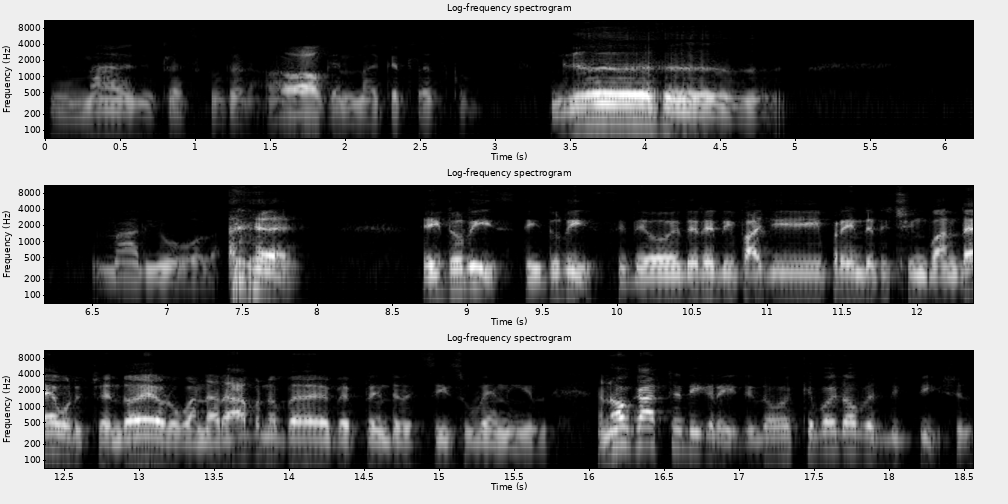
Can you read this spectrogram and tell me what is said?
Il mare di trascorrere. Oh, che, ma- che trascorre. Mariola. E i turisti, i turisti, devo vedere di fargli prendere 50 euro, 100 euro quando arrivano per, per prendere questi souvenir. No carte di credito, perché poi dopo è difficile.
